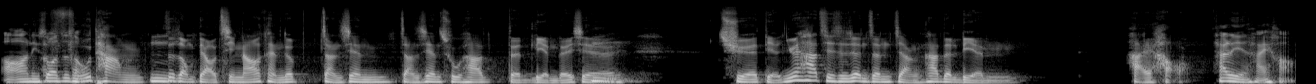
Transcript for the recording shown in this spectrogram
哦，你说这种浮躺这种表情，然后可能就展现展现出他的脸的一些。缺点，因为他其实认真讲，他的脸还好，他的脸还好，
